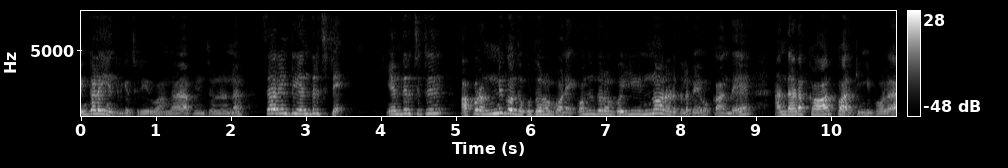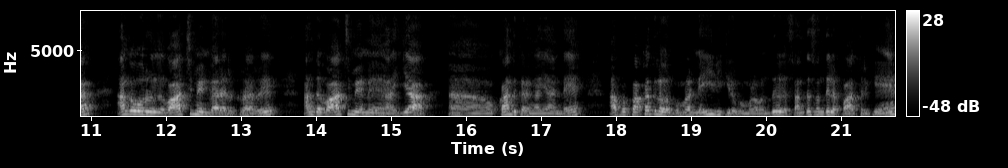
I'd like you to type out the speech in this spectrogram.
எங்களையும் எந்திரிக்க சொல்லிடுவாங்க அப்படின்னு சொல்லணுன்னா சரின்ட்டு எந்திரிச்சிட்டேன். எந்திரிச்சிட்டு அப்புறம் இன்னும் கொஞ்சம் தூரம் போனேன். கொஞ்சம் தூரம் போய் இன்னொரு இடத்துல போய் உக்காந்தேன். அந்த இடம் கார் பார்க்கிங் போல். அங்கே ஒரு வாட்ச்மேன் வேறு இருக்கிறாரு. அந்த வாட்ச்மேனு ஐயா உட்காந்துக்கிறேங்க ஐயாண்டே அப்போ பக்கத்தில் ஒரு பொம்பளை நெய் விற்கிற பொம்பளை வந்து சந்தை சந்தையில் பார்த்துருக்கேன்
